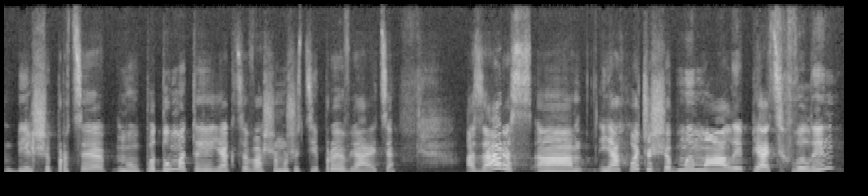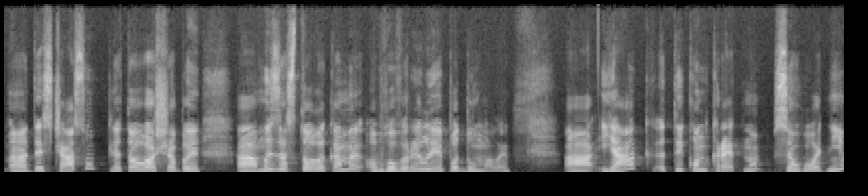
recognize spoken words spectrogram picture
більше про це ну, подумати, як це в вашому житті проявляється. А зараз а, я хочу, щоб ми мали 5 хвилин а, десь часу для того, щоб а, ми за столиками обговорили і подумали, а, як ти конкретно сьогодні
